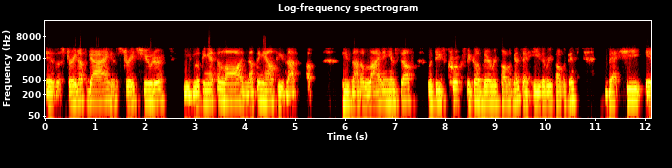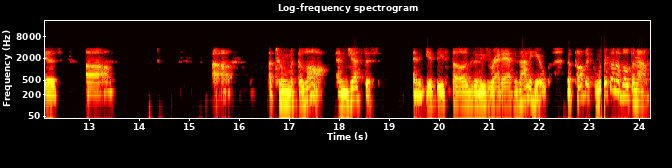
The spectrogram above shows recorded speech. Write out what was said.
is a straight up guy, he's a straight shooter. He's looking at the law and nothing else. He's not a, he's not aligning himself with these crooks because they're Republicans and he's a Republican, that he is uh, uh, attuned with the law and justice and get these thugs and these rat asses out of here. The public, we're going to vote them out.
